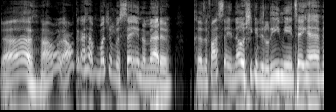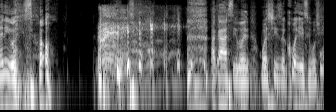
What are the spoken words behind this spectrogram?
Uh, I don't, I don't think I have much of a say in the matter. Because if I say no, she can just leave me and take half anyway. So I gotta see what what she's equated to. What she,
